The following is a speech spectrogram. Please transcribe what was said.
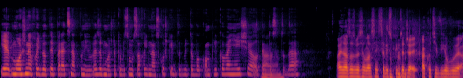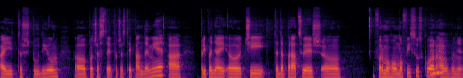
je možné chodiť do tej práce na plný úvezok, možno keby som musela chodiť na skúšky, tak by to bolo komplikovanejšie, ale takto sa to dá. Aj na to sme sa vlastne chceli spýtať, že ako ti vyhovuje aj to štúdium o, počas, tej, počas tej pandémie a prípadne aj, o, či teda pracuješ o, formou home office skôr, mm-hmm. alebo nie?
